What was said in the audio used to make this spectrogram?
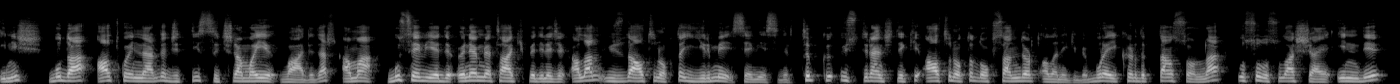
iniş. Bu da altcoin'lerde ciddi sıçramayı vaat eder. Ama bu seviyede önemli takip edilecek alan %6.20 seviyesidir. Tıpkı üst dirençteki 6.94 alanı gibi. Burayı kırdıktan sonra usul usul aşağıya indi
